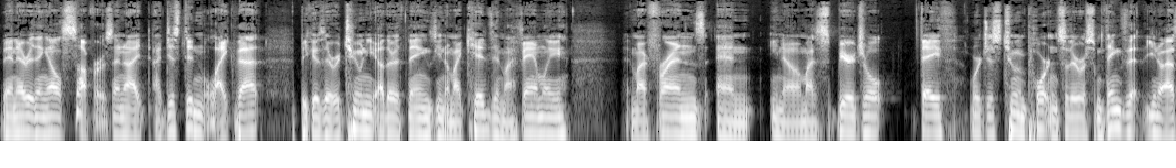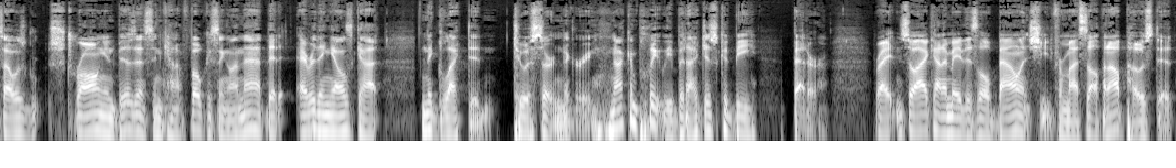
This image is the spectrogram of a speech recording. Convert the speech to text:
then everything else suffers. And I, I just didn't like that because there were too many other things, you know, my kids and my family and my friends and, you know, my spiritual faith were just too important. So there were some things that, you know, as I was strong in business and kind of focusing on that, that everything else got neglected to a certain degree. Not completely, but I just could be better. Right. And so I kind of made this little balance sheet for myself and I'll post it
